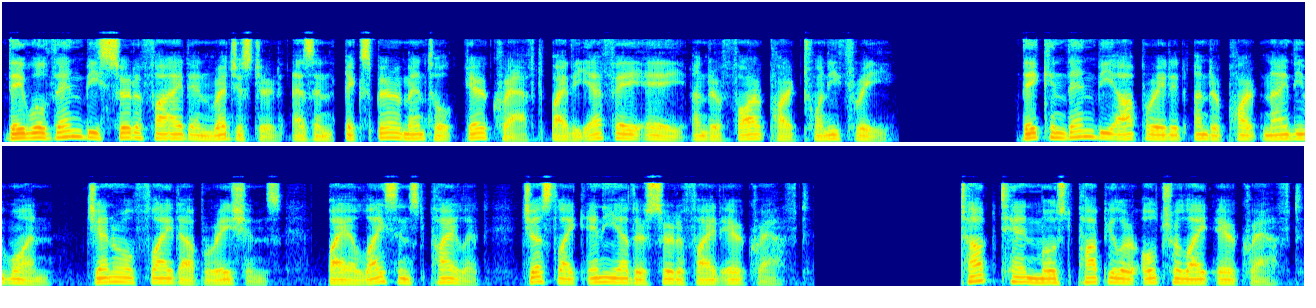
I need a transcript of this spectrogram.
They will then be certified and registered as an experimental aircraft by the FAA under FAR Part 23. They can then be operated under Part 91, general flight operations, by a licensed pilot, just like any other certified aircraft. Top 10 Most Popular Ultralight Aircraft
